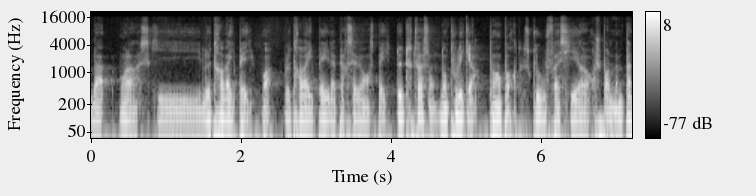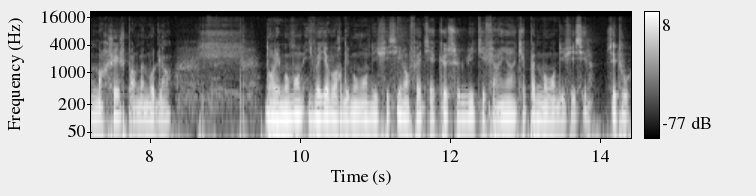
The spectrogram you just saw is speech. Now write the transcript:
Bah voilà, ce qui, le travail paye. Le travail paye, la persévérance paye. De toute façon, dans tous les cas, peu importe ce que vous fassiez. Alors je parle même pas de marché, je parle même au-delà. Dans les moments, il va y avoir des moments difficiles. En fait, il n'y a que celui qui fait rien qui a pas de moments difficiles. C'est tout.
